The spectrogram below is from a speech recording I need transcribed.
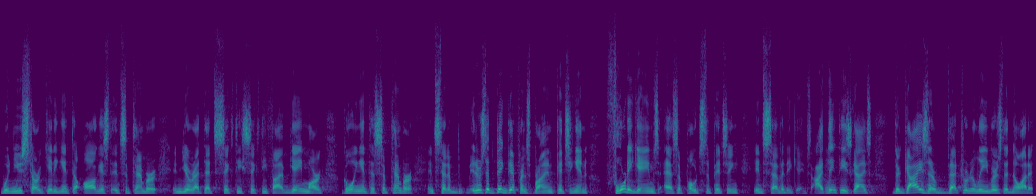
when you start getting into August and September and you're at that 60, 65 game mark going into September, instead of, there's a big difference, Brian, pitching in 40 games as opposed to pitching in 70 games. I mm. think these guys, they're guys that are veteran relievers that know how to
